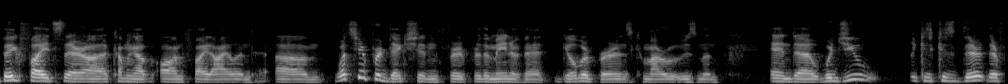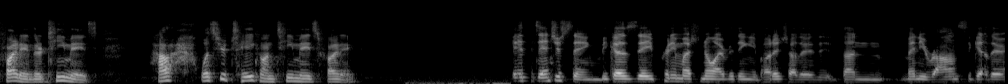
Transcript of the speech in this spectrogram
big fights there uh, coming up on Fight Island. Um, what's your prediction for, for the main event? Gilbert Burns, Kamaru Usman, and uh, would you because because they're they're fighting, they're teammates. How what's your take on teammates fighting? It's interesting because they pretty much know everything about each other. They've done many rounds together.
